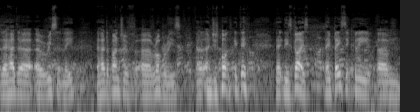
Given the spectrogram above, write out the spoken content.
They had uh, uh, recently. They had a bunch of uh, robberies, and you know what they did? They, these guys, they basically um,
